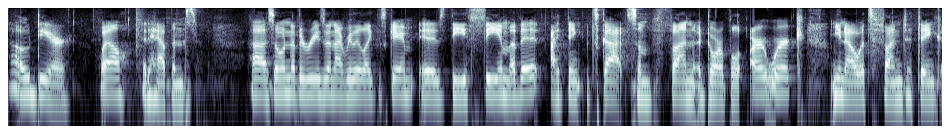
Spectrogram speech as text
Oh dear. Well, it happens. Uh, so another reason I really like this game is the theme of it. I think it's got some fun, adorable artwork. You know, it's fun to think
